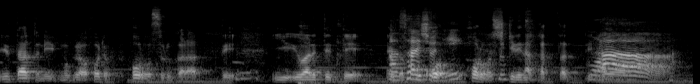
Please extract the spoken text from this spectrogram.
言った後に僕らフォローフォローするからって言われててあ最初に？フォフォローしきれなかったっていう。ああ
